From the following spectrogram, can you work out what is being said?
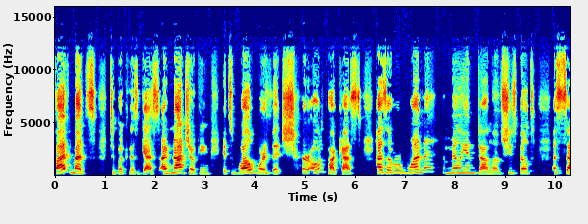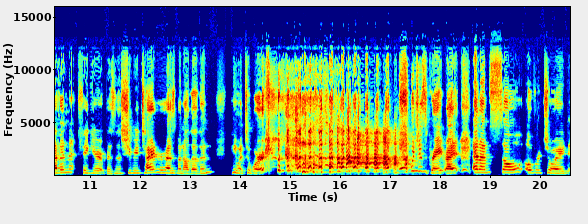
five months to book this guest. I'm not joking, it's well worth it. Her own podcast has over 1 million downloads. She's built a seven figure business. She retired her husband, although then he went to work. which is great, right? And I'm so overjoyed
